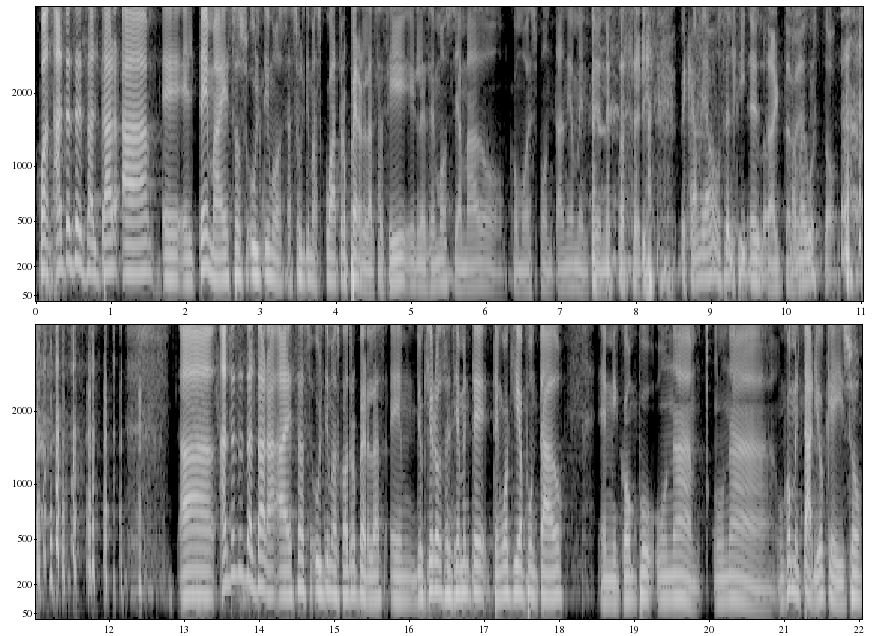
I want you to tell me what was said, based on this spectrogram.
Juan, antes de saltar a eh, el tema, estos últimos, esas últimas cuatro perlas, así les hemos llamado como espontáneamente en esta serie. Le cambiamos el título. Exactamente. No me gustó. Ah, antes de saltar a, a estas últimas cuatro perlas, em, yo quiero sencillamente, tengo aquí apuntado en mi compu una, una, un comentario que hizo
